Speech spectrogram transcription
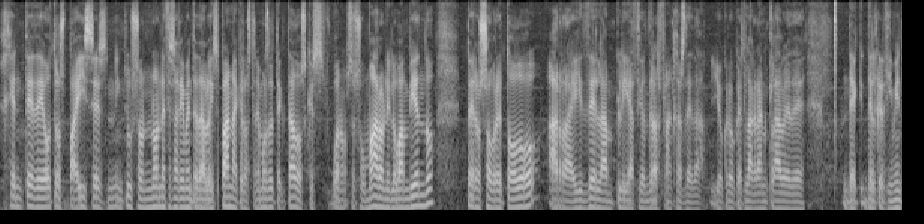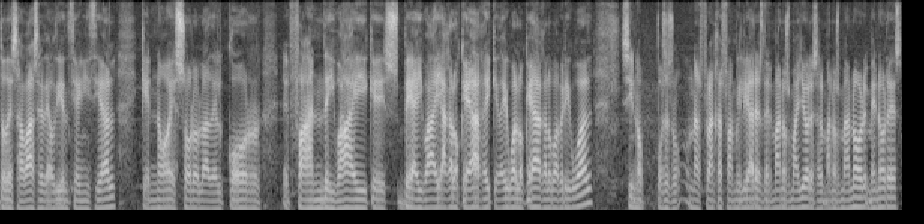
gente de otros países, incluso no necesariamente de habla hispana, que los tenemos detectados, que bueno, se sumaron y lo van viendo, pero sobre todo a raíz de la ampliación de las franjas de edad. Yo creo que es la gran clave de, del crecimiento de esa base de audiencia inicial, que no es solo la del core eh, fan de Ibai, que es, ve Ibai, haga lo que haga y que da igual lo que haga, lo va a ver igual, sino pues eso, unas franjas familiares de hermanos mayores, hermanos menores,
